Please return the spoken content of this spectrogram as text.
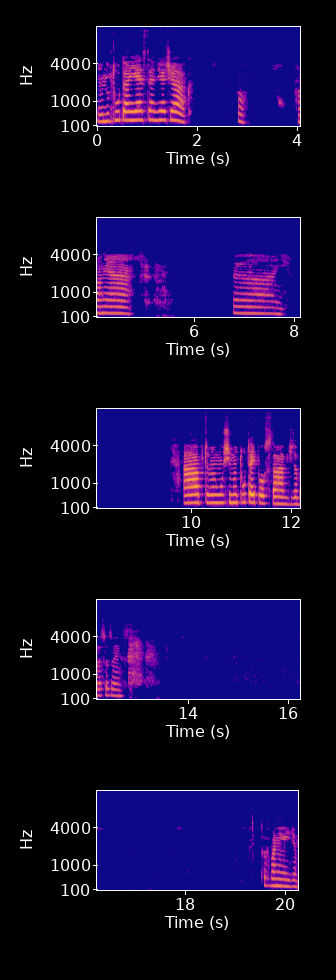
Nie, No tutaj jest ten dzieciak. O. O nie. Ej. A, to my musimy tutaj postawić. Dobra, co to jest? To chyba nie idzie.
